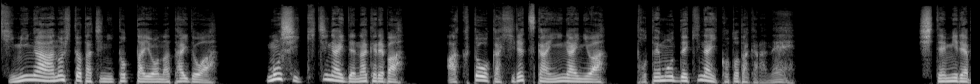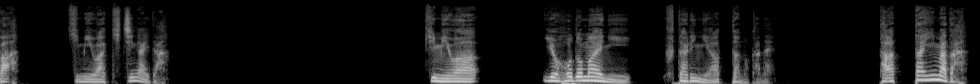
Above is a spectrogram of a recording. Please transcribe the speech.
君があの人たちに取ったような態度は、もし気違いでなければ、悪党か卑劣感以外にはとてもできないことだからね。してみれば、君は気違いだ。君は、よほど前に二人に会ったのかね。たった今だ。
